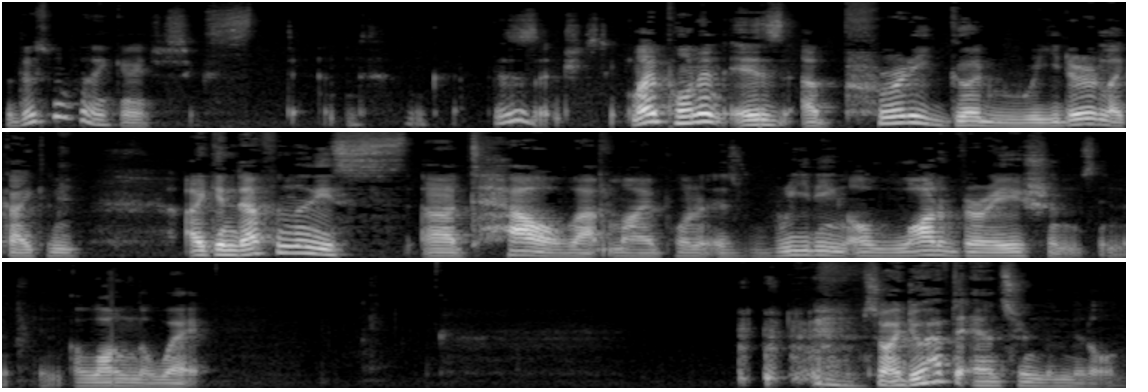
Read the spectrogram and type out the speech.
But this one I think I can just extend. Okay, this is interesting. My opponent is a pretty good reader. Like I can, I can definitely uh, tell that my opponent is reading a lot of variations in, in along the way. so I do have to answer in the middle.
